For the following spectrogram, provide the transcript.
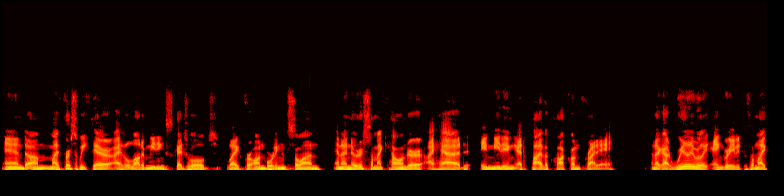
And um, my first week there, I had a lot of meetings scheduled, like for onboarding and so on. And I noticed on my calendar, I had a meeting at five o'clock on Friday. And I got really, really angry because I'm like,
